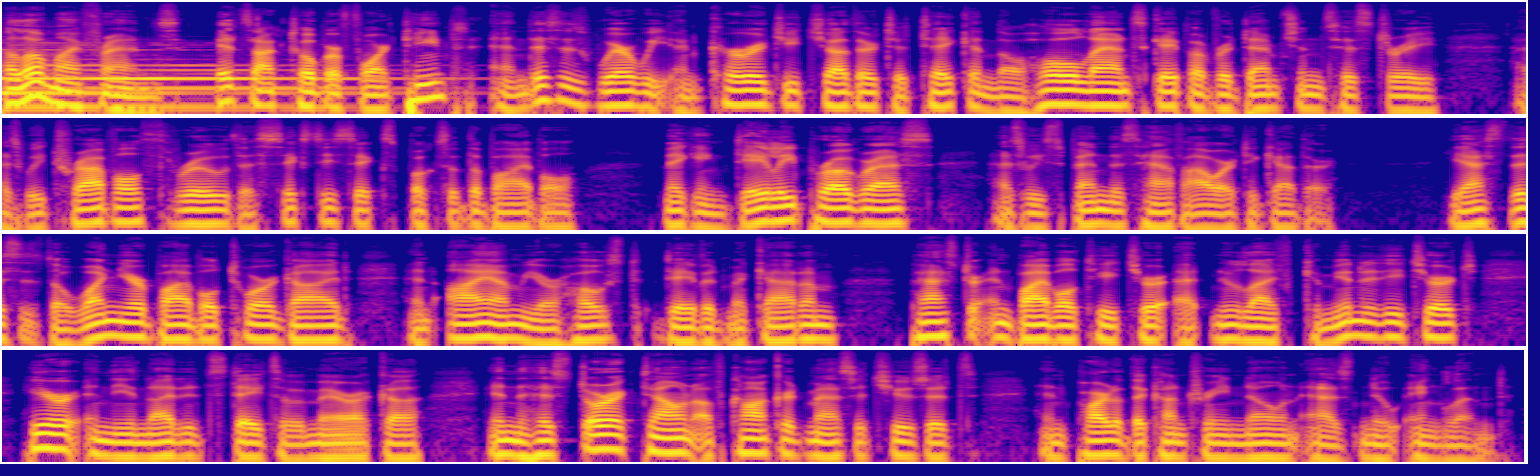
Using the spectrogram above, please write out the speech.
Hello, my friends. It's October 14th, and this is where we encourage each other to take in the whole landscape of redemption's history as we travel through the 66 books of the Bible, making daily progress as we spend this half hour together. Yes, this is the One Year Bible Tour Guide, and I am your host, David MacAdam, pastor and Bible teacher at New Life Community Church here in the United States of America, in the historic town of Concord, Massachusetts, in part of the country known as New England.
